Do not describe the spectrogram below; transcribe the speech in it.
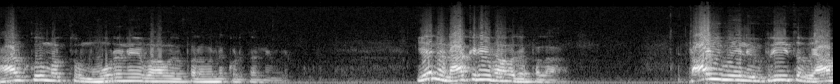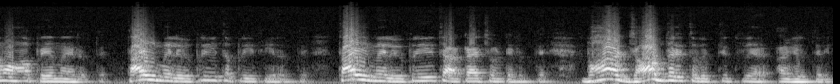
ನಾಲ್ಕು ಮತ್ತು ಮೂರನೇ ಭಾವದ ಫಲವನ್ನು ಕೊಡ್ತಾನೆ ನಿಮಗೆ. ಏನು ನಾಲ್ಕನೇ ಭಾವದ ಫಲ? ತಾಯಿ ಮೇಲೆ ವಿಪರೀತ ವ್ಯಾಮೋಹ, ಪ್ರೇಮ ಇರುತ್ತೆ. ತಾಯಿ ಮೇಲೆ ವಿಪರೀತ ಪ್ರೀತಿ ಇರುತ್ತೆ. ತಾಯಿ ಮೇಲೆ ವಿಪರೀತ ಅಟ್ಯಾಚ್ಮೆಂಟ್ ಇರುತ್ತೆ. ಬಹಳ ಜವಾಬ್ದಾರಿತ ವ್ಯಕ್ತಿತ್ವ ಆಗಿರ್ತೀರಿ.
